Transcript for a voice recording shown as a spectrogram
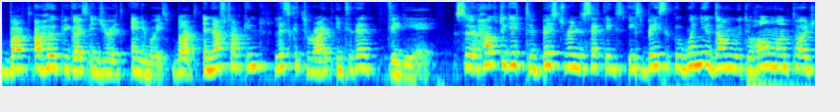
but I hope you guys enjoy it anyways. But enough talking, let's get right into the video. So how to get the best render settings is basically when you're done with the whole montage,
